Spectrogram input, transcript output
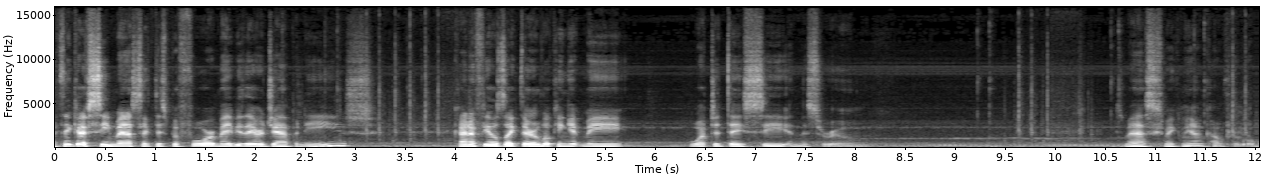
I think I've seen masks like this before. Maybe they are Japanese? Kind of feels like they're looking at me. What did they see in this room? These masks make me uncomfortable.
